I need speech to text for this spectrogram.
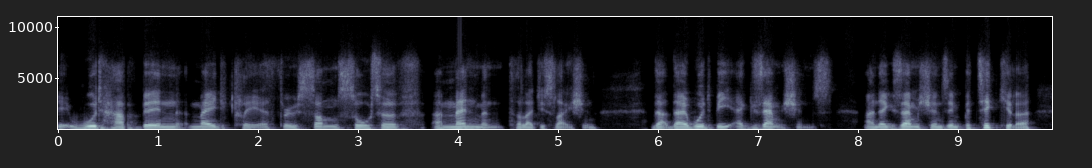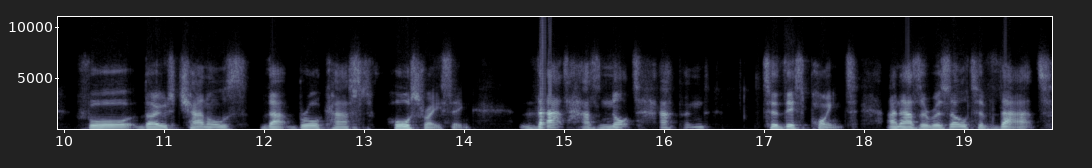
it would have been made clear through some sort of amendment to the legislation that there would be exemptions, and exemptions in particular for those channels that broadcast horse racing. That has not happened to this point. And as a result of that,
